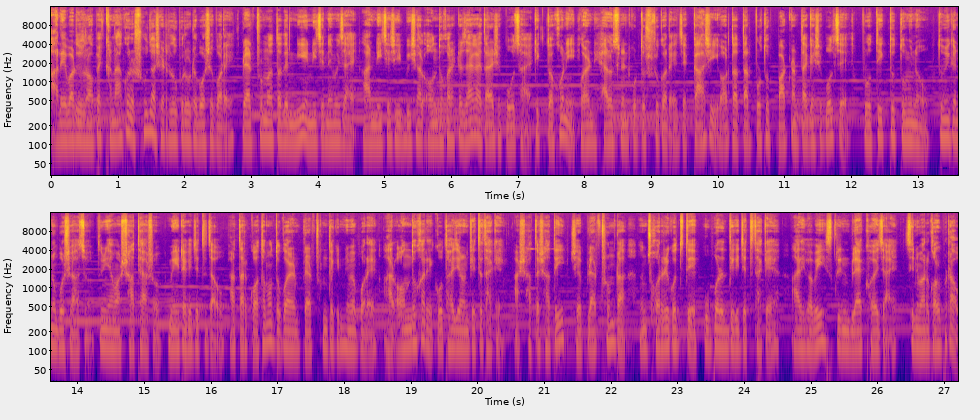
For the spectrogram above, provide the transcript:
আর এবার দুজন অপেক্ষা না করে সোজা সেটার উপরে উঠে বসে পড়ে। প্ল্যাটফর্মটা তাদের নিয়ে নিচে নেমে যায়। আর নিচে সেই বিশাল অন্ধকার একটা জায়গায় তারা এসে পৌঁছায়। ঠিক তখনই কয়েন হ্যালোসিনেট করতে শুরু করে যে কাশি, অর্থাৎ তার প্রথম পার্টনার তাকে এসে বলছে, প্রতীক তো তুমি নও, তুমি কেন বসে আছো? তুমি আমার সাথে আসো, মেয়েটাকে যেতে দাও। আর তার কথা মতো কয়েন প্ল্যাটফর্ম থেকে নেমে পড়ে। আর অন্ধকারে কোথায় যেন যেতে থাকে। আর সাথে সাথে সাথেই সেই প্ল্যাটফর্মটা ঝড়ের গতিতে উপরের দিকে যেতে থাকে। আর এইভাবেই স্ক্রিন ব্ল্যাক হয়ে যায়। সিনেমার গল্পটাও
